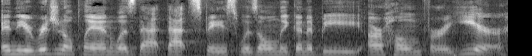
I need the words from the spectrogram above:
And the original plan was that that space was only going to be our home for a year.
